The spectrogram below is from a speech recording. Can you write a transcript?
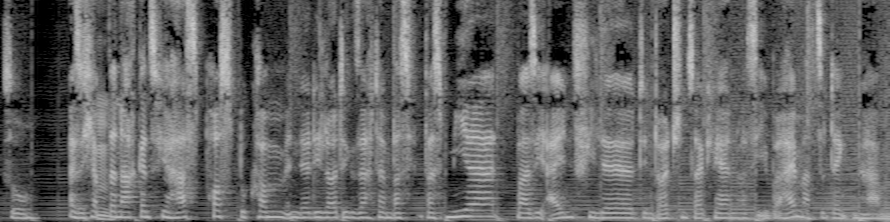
So. Also ich habe hm. danach ganz viel Hasspost bekommen, in der die Leute gesagt haben, was, was mir quasi einfiele, den Deutschen zu erklären, was sie über Heimat zu denken haben.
